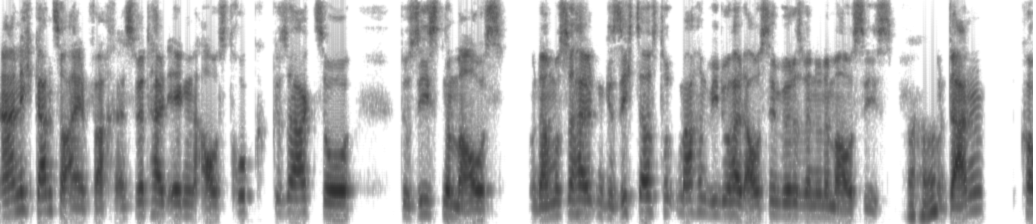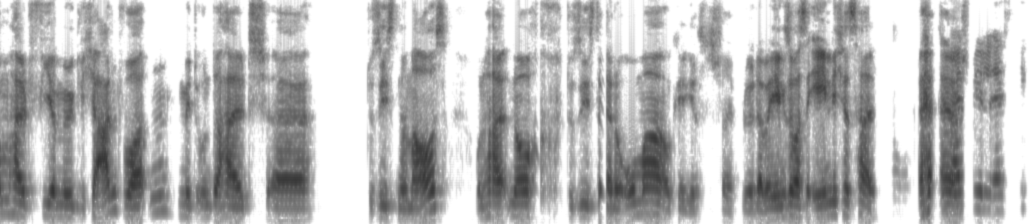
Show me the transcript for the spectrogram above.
Na, nicht ganz so einfach. Es wird halt irgendein Ausdruck gesagt, so, du siehst eine Maus. Und da musst du halt einen Gesichtsausdruck machen, wie du halt aussehen würdest, wenn du eine Maus siehst. Aha. Und dann kommen halt vier mögliche Antworten, mitunter halt, äh, du siehst eine Maus und halt noch, du siehst deine Oma, okay, das ist wahrscheinlich blöd, aber irgend sowas ähnliches halt. Zum ähm, Beispiel, es liegt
